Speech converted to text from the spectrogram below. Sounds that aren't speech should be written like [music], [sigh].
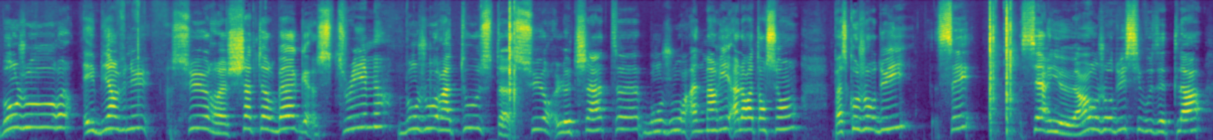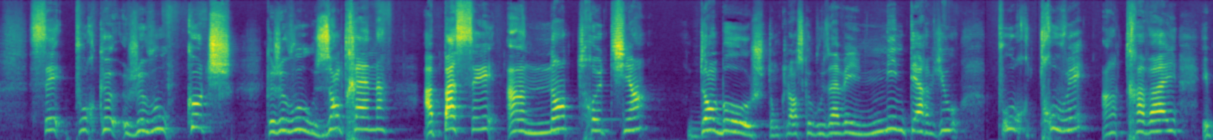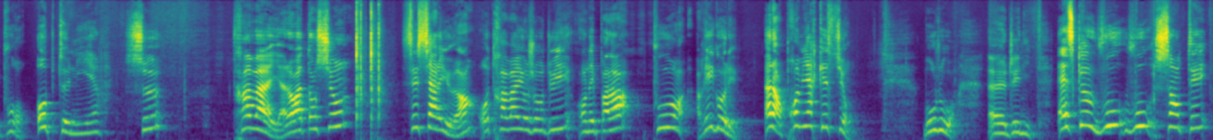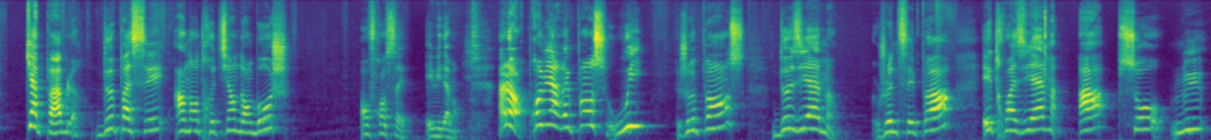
Bonjour et bienvenue sur Chatterbug Stream. Bonjour à tous sur le chat. Bonjour Anne-Marie. Alors attention, parce qu'aujourd'hui, c'est sérieux. Hein. Aujourd'hui, si vous êtes là, c'est pour que je vous coach, que je vous entraîne à passer un entretien d'embauche. Donc lorsque vous avez une interview pour trouver un travail et pour obtenir ce travail. Alors attention, c'est sérieux. Hein Au travail aujourd'hui, on n'est pas là pour rigoler. Alors, première question. Bonjour, euh, Jenny. Est-ce que vous vous sentez capable de passer un entretien d'embauche en français, évidemment? Alors, première réponse, oui, je pense. Deuxième, je ne sais pas. Et troisième, Absolument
